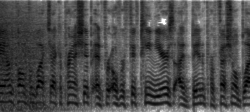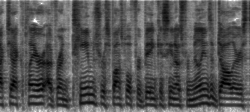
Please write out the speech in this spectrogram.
Hey, I'm Colin from Blackjack Apprenticeship, and for over 15 years, I've been a professional blackjack player. I've run teams responsible for being casinos for millions of dollars,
